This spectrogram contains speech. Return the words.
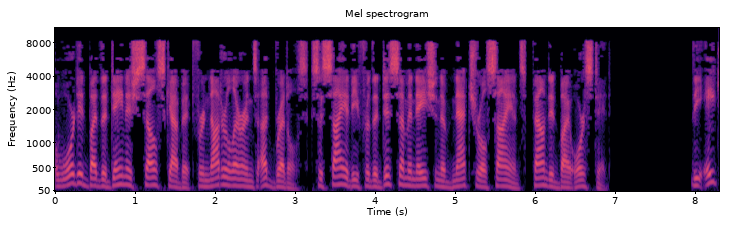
awarded by the Danish Selskabet for Naturlærernes Udbredelse Society for the Dissemination of Natural Science, founded by Oersted. The H.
